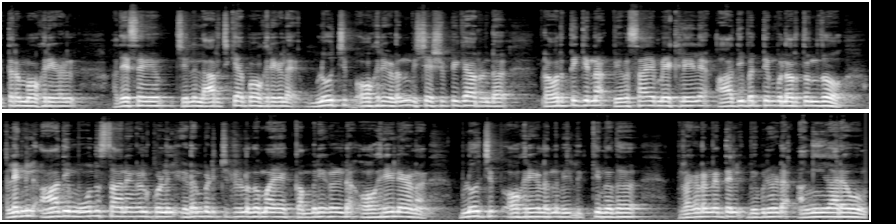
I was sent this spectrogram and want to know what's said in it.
ഇത്തരം ഓഹരികൾ. അതേസമയം ചില ലാർജ് ക്യാപ് ഓഹരികളെ ബ്ലൂ ചിപ്പ് ഓഹരികളെന്ന് വിശേഷിപ്പിക്കാറുണ്ട്. പ്രവർത്തിക്കുന്ന വ്യവസായ മേഖലയിലെ ആധിപത്യം പുലർത്തുന്നതോ അല്ലെങ്കിൽ ആദ്യ മൂന്ന് സ്ഥാനങ്ങൾക്കുള്ളിൽ ഇടം പിടിച്ചിട്ടുള്ളതുമായ കമ്പനികളുടെ ഓഹരികളെയാണ് ബ്ലൂ ചിപ്പ് ഓഹരികളെന്ന് വിളിക്കുന്നത്. പ്രകടനത്തിൽ വിപണിയുടെ അംഗീകാരവും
